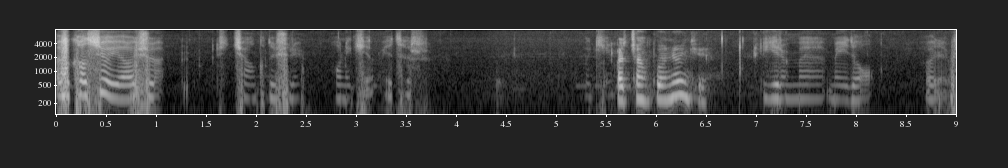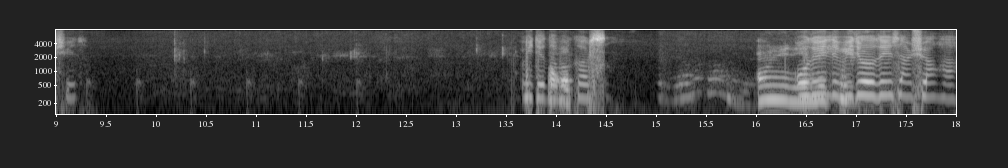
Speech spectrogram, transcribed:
Abi kasıyor ya şu, şu çankı düşüreyim. 12 yeter. Bakayım. Kaç çanta oynuyorsun ki? 20 miydi o? Öyle bir şeydi. Videoda bakarsın. 17, O değildi 22. videoda değilsen şu an ha.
